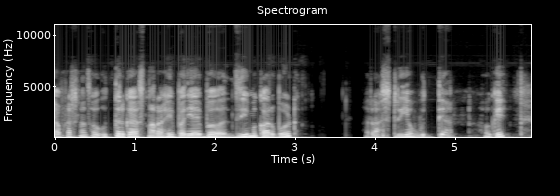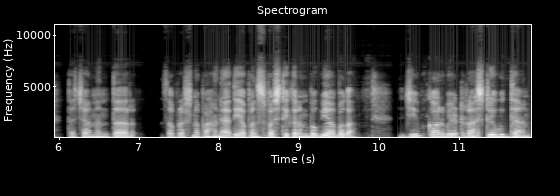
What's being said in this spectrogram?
या प्रश्नाचं उत्तर काय असणार आहे? पर्याय ब जिम कार्बोट राष्ट्रीय उद्यान. ओके? त्याच्यानंतरचा प्रश्न पाहण्याआधी आपण स्पष्टीकरण बघूया. बघा जिम कॉर्बेट राष्ट्रीय उद्यान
